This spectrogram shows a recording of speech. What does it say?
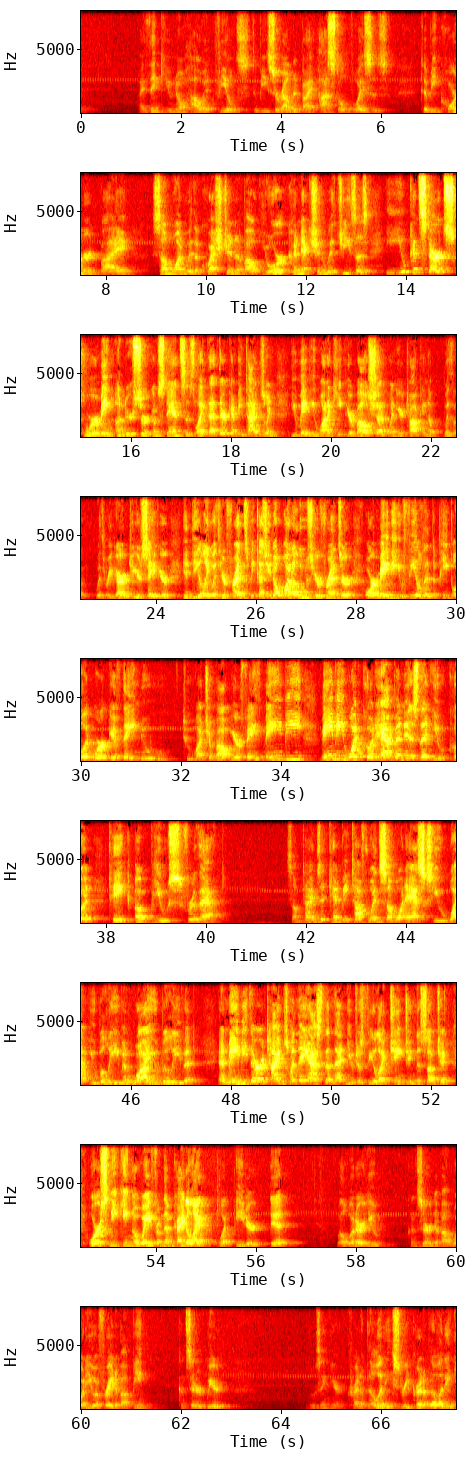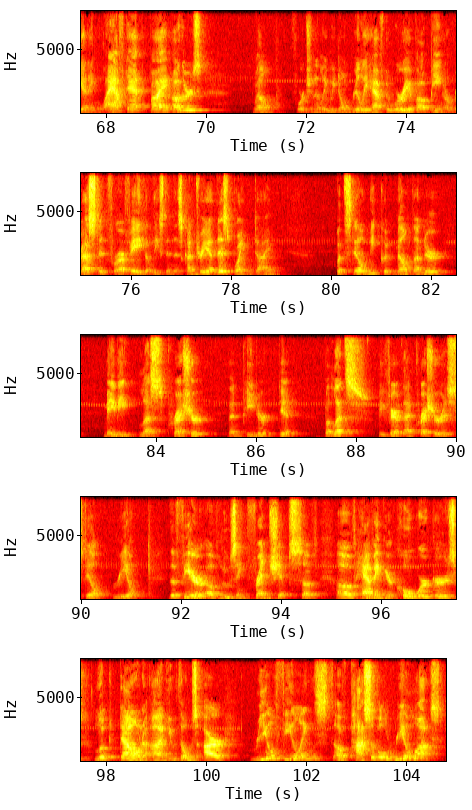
I think you know how it feels to be surrounded by hostile voices, to be cornered by someone with a question about your connection with Jesus you can start squirming under circumstances like that. There can be times when you maybe want to keep your mouth shut when you're talking with, a, with regard to your Savior in dealing with your friends because you don't want to lose your friends. Or, or maybe you feel that the people at work, if they knew too much about your faith, maybe, maybe what could happen is that you could take abuse for that. Sometimes it can be tough when someone asks you what you believe and why you believe it. And maybe there are times when they ask them that you just feel like changing the subject or sneaking away from them, kind of like what Peter did. Well, what are you concerned about? What are you afraid about? Being considered weird? Losing your credibility, street credibility, getting laughed at by others? Well, Fortunately, we don't really have to worry about being arrested for our faith, at least in this country at this point in time. But still, we could melt under maybe less pressure than Peter did. But let's be fair, that pressure is still real. The fear of losing friendships, of, of having your co workers look down on you, those are real feelings of possible real loss.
